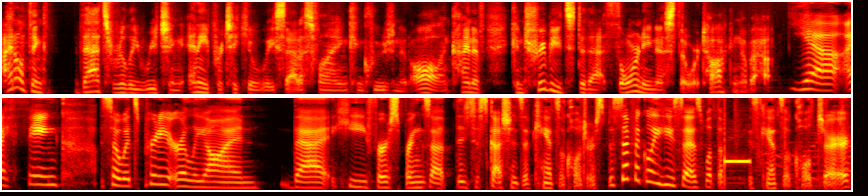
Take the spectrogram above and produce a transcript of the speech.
I don't think that's really reaching any particularly satisfying conclusion at all and kind of contributes to that thorniness that we're talking about. Yeah, I think so. It's pretty early on that he first brings up the discussions of cancel culture. Specifically, he says, What the f- is cancel culture?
